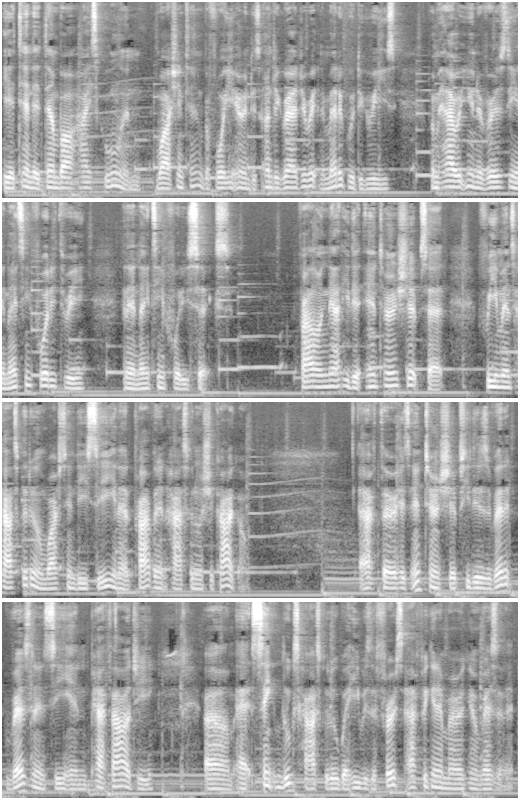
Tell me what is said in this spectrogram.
He attended Dunbar High School in Washington before he earned his undergraduate and medical degrees from Howard University in 1943 and in 1946. Following that, he did internships at Freedmen's Hospital in Washington, D.C., and at Provident Hospital in Chicago. After his internships, he did his residency in pathology um, at St. Luke's Hospital, where he was the first African American resident.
